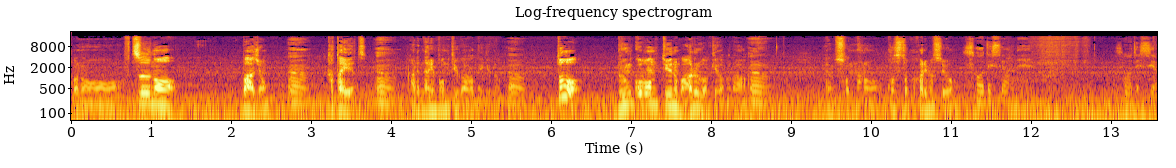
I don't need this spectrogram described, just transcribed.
この普通のバージョン？うん。硬いやつ。うん。あれ何本っていうか分かんないけど。うん。と文庫本っていうのもあるわけだから、うん。そんなのコストかかりますよ。そうですよね。そうですよ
